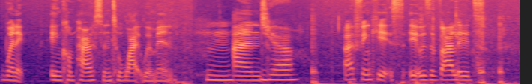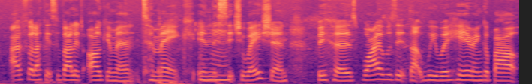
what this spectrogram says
when it in comparison to white women hmm. and Yeah. i think it's it was a valid i feel like it's a valid argument to make in this mm-hmm. situation because why was it that we were hearing about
